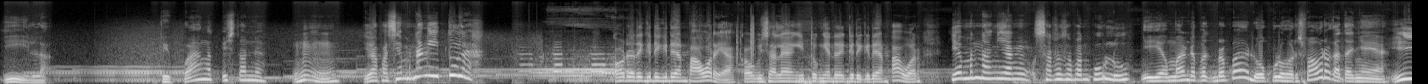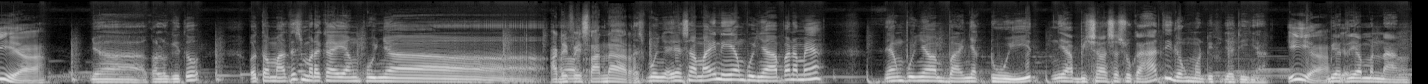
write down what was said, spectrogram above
gila. Gede banget pistonnya. Hmm, ya pasti yang menang itulah. Kalau dari gede-gedean power ya, kalau misalnya yang hitungnya dari gede-gedean power, ya menang yang 180. Iya, kemarin dapat berapa? 20 horsepower katanya ya. Iya. Ya, kalau gitu otomatis mereka yang punya ADV standar. Pas punya ya sama ini yang punya apa namanya? Yang punya banyak duit ya bisa sesuka hati dong modif jadinya. Iya. Biar ya- dia menang.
